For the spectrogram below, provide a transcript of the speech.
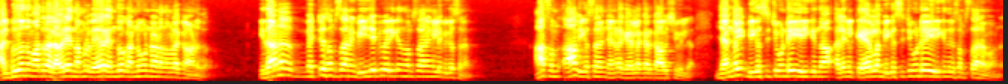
അത്ഭുതം എന്ന് മാത്രമല്ല അവരെ നമ്മൾ വേറെ എന്തോ കണ്ണുകൊണ്ടാണ് നമ്മളെ കാണുക. ഇതാണ് മറ്റ് സംസ്ഥാനം ബി ജെ പി ഭരിക്കുന്ന സംസ്ഥാനങ്ങളിലെ വികസനം. ആ സം ആ വികസനം ഞങ്ങളുടെ കേരളക്കാർക്ക് ആവശ്യമില്ല. ഞങ്ങൾ വികസിച്ചുകൊണ്ടേയിരിക്കുന്ന അല്ലെങ്കിൽ കേരളം വികസിച്ചുകൊണ്ടേയിരിക്കുന്ന ഒരു സംസ്ഥാനമാണ്.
